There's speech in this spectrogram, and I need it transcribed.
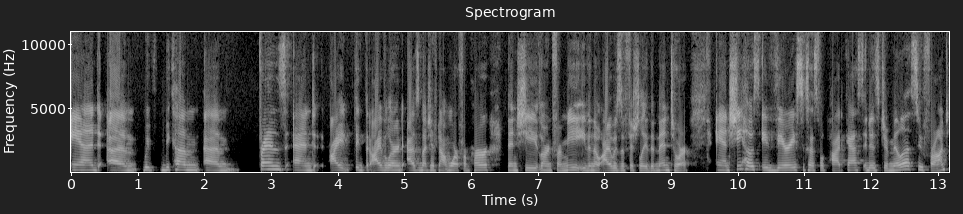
and um, we've become um, friends. And I think that I've learned as much, if not more, from her than she learned from me, even though I was officially the mentor. And she hosts a very successful podcast. It is Jamila Souffrant.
